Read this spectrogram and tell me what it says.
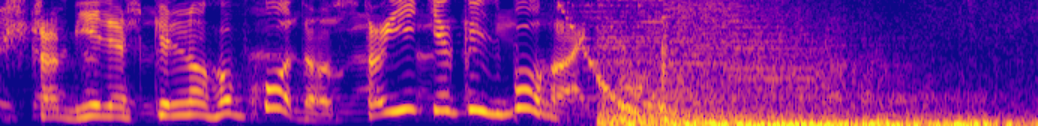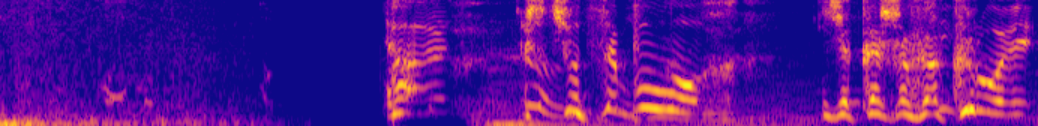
що біля шкільного входу стоїть якийсь бугай. Що це було? Яка жага крові?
